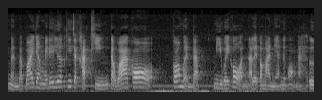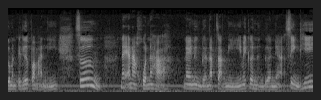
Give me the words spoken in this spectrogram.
เหมือนแบบว่ายังไม่ได้เลือกที่จะขัดทิ้ง แต่ว่าก็ก็เหมือนแบบมีไว้ก่อนอะไรประมาณนี้นึกออกไหมเออมันเป็นเรื่องประมาณนี้ ซึ่งในอนาคตนะคะ ในหนึ่งเดือนนับจากนี้ไม่เกินหนึ่งเดือนเนี่ย สิ่งที่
